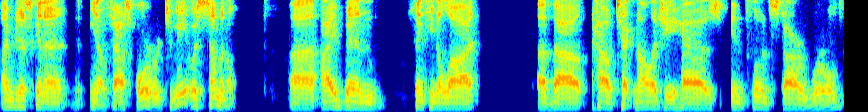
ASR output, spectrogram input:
I'm just going to, you know, fast forward. To me, it was seminal. Uh, I've been thinking a lot about how technology has influenced our world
